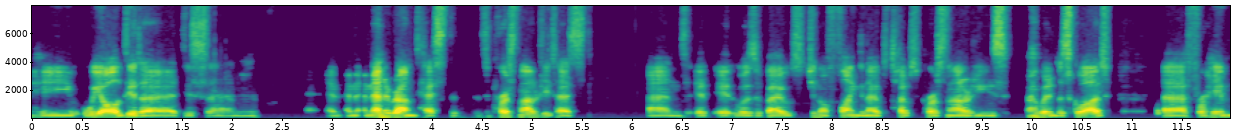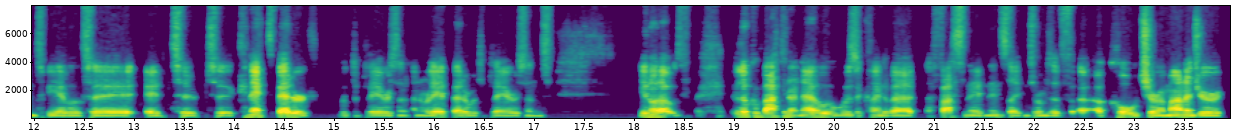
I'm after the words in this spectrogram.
he. We all did a this um, an, an enneagram test. It's a personality test and it, it was about you know finding out the types of personalities within the squad uh, for him to be able to uh, to to connect better with the players and, and, relate better with the players. And you know that was looking back on it now it was a kind of a, a fascinating insight in terms of a, coach or a manager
